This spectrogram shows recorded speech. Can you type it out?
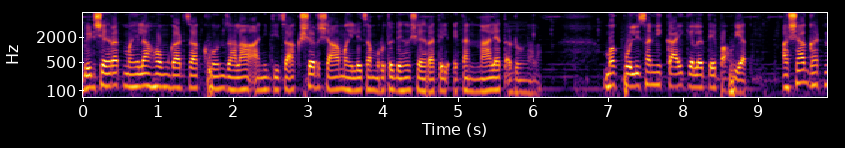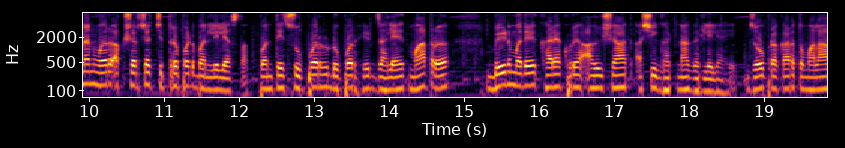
बीड शहरात महिला होमगार्डचा खून झाला आणि तिचा अक्षरशः महिलेचा मृतदेह शहरातील एका नाल्यात आढळून आला. मग पोलिसांनी काय केलं ते पाहूयात. अशा घटनांवर अक्षरशः चित्रपट बनलेले असतात पण ते सुपर डुपर हिट झाले आहेत. मात्र बीडमध्ये खऱ्याखुऱ्या आयुष्यात अशी घटना घडलेली आहे. जो प्रकार तुम्हाला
